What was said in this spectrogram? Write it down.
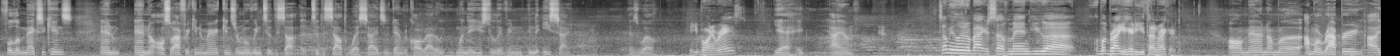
full of Mexicans, and and also African Americans are moving to the south to the southwest sides of Denver, Colorado, when they used to live in in the east side, as well. Are you born and raised? Yeah, it, I am. Tell me a little about yourself, man. You, uh, what brought you here to Youth on Record? Oh man, I'm a I'm a rapper. I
